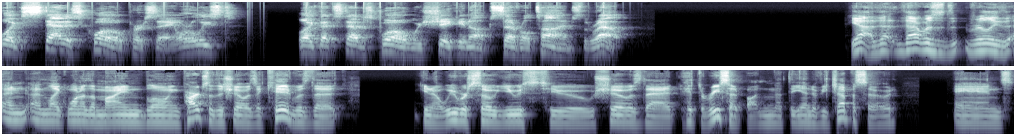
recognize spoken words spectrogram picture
like status quo per se, or at least like that status quo was shaken up several times throughout. yeah, that that was really and and like one of the mind blowing parts of the show as a kid was that you know we were so used to shows that hit the reset button at the end of each episode and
